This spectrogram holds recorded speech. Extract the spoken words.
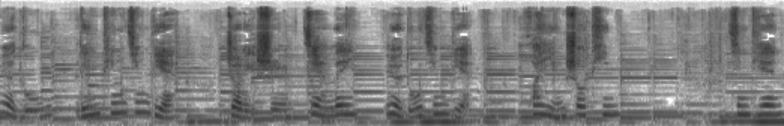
阅读，聆听经典。这里是建威阅读经典，欢迎收听。今天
